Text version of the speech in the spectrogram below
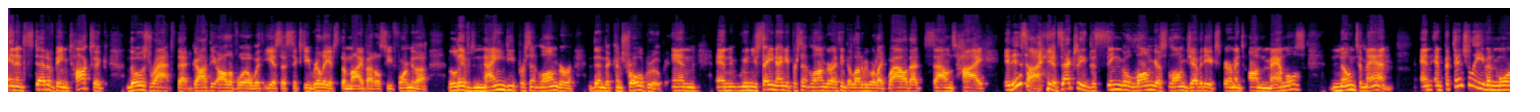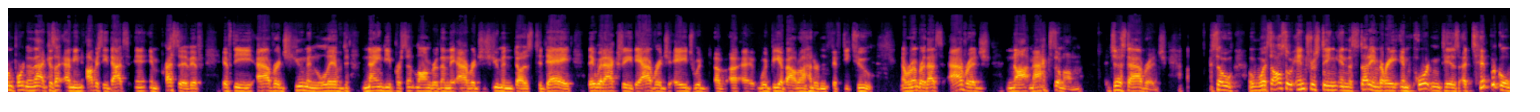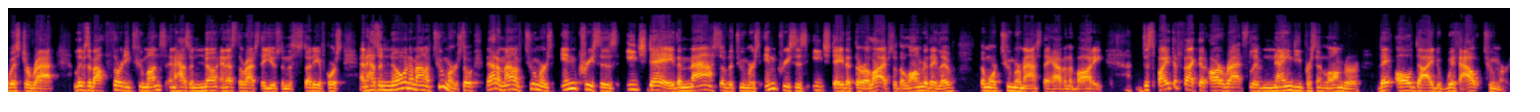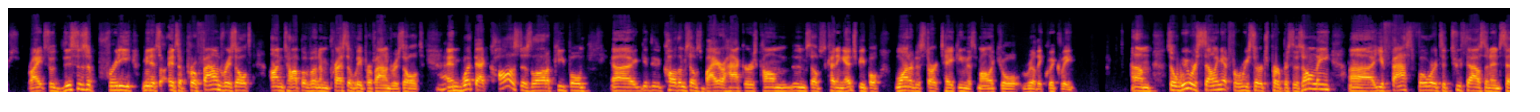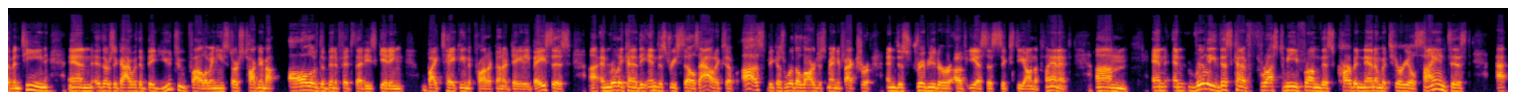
And instead of being toxic, those rats that got the olive oil with ESS 60, really it's the MyVital C formula, lived 90% longer than the control group. And and when you say 90% longer, I think a lot of people are like, wow, that sounds high. It is high. It's actually the single longest longevity experiment on mammals known to man and and potentially even more important than that because I, I, mean obviously that's I- impressive if if the average human lived 90% longer than the average human does today they would actually the average age would uh, uh, would be about 152 now remember that's average not maximum just average so what's also interesting in the study and very important is a typical Wistar rat lives about 32 months and has a known and that's the rats they used in the study of course and has a known amount of tumors. So that amount of tumors increases each day. The mass of the tumors increases each day that they're alive. So the longer they live the more tumor mass they have in the body. Despite the fact that our rats live 90% longer they all died without tumors right? So this is a pretty i mean it's it's a profound result on top of an impressively profound result. And what that caused is a lot of people uh, call themselves biohackers call themselves cutting edge people wanted to start taking this molecule really quickly um, so we were selling it for research purposes only. Uh, you fast forward to 2017, and there's a guy with a big YouTube following. He starts talking about all of the benefits that he's getting by taking the product on a daily basis. Uh, and really, kind of the industry sells out, except us, because we're the largest manufacturer and distributor of ESS 60 on the planet. Um, and, and really, this kind of thrust me from this carbon nanomaterial scientist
